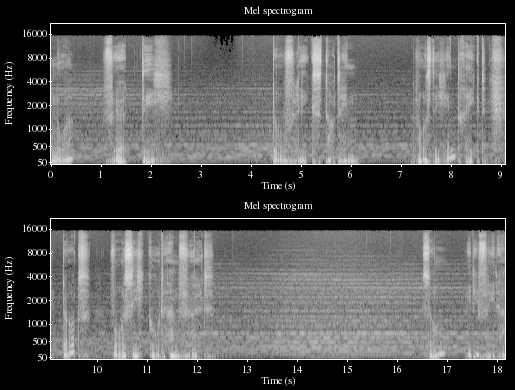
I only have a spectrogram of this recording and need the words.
Nur für dich. Du fliegst dorthin, wo es dich hinträgt, dort, wo es sich gut anfühlt. So wie die Feder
